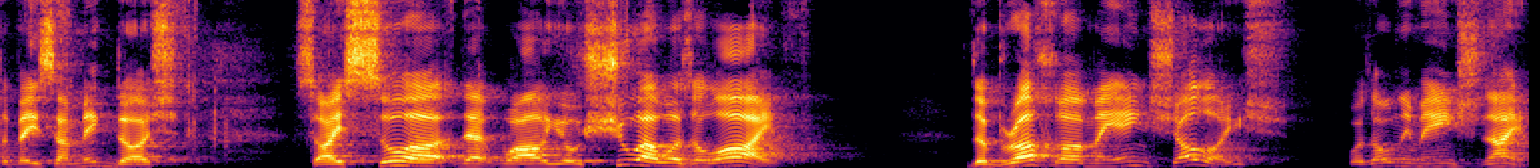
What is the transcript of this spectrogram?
the Beis Hamikdash, so I saw that while Yoshua was alive, the bracha Me'en Shalosh was only Me'en Shnayim.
